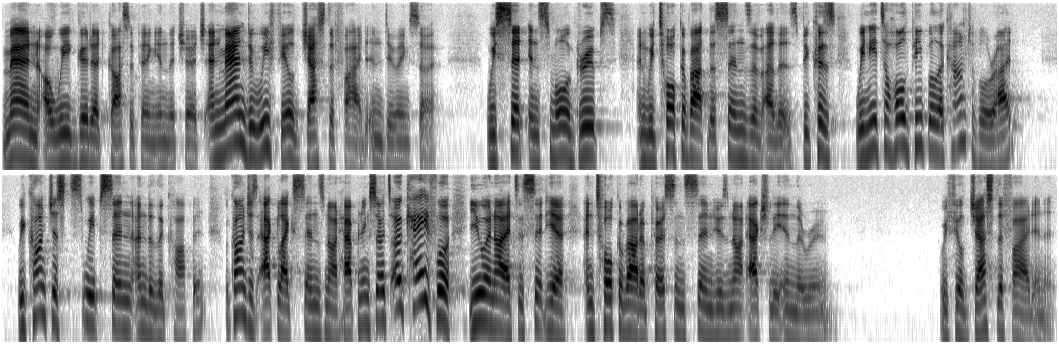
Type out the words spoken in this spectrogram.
Man, are we good at gossiping in the church? And man, do we feel justified in doing so? We sit in small groups and we talk about the sins of others because we need to hold people accountable, right? We can't just sweep sin under the carpet. We can't just act like sin's not happening. So it's okay for you and I to sit here and talk about a person's sin who's not actually in the room. We feel justified in it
